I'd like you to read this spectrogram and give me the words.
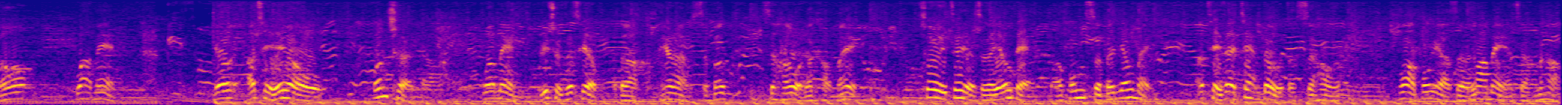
多画面，有而且也有温泉的画面，女主这次拍的很漂亮，十分适合我的口味，所以这也是个优点，画风十分优美，而且在战斗的时候，画风也是画面也是很好。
